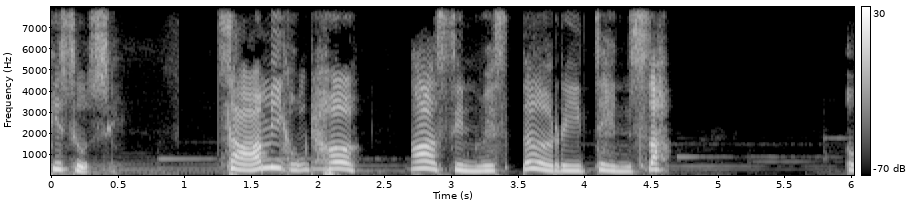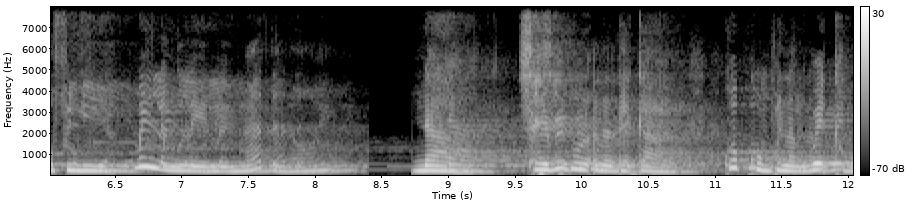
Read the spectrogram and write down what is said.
พิสูจน์สิ สามีของเธอฆ่าซินเวสเตอร์รีเจนซะ โอฟิเลียไม่ลังเลเลยแม้แต่น้อย นาง ใช้เวทมนต์อนันตการควบคุมพลังเวทของ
